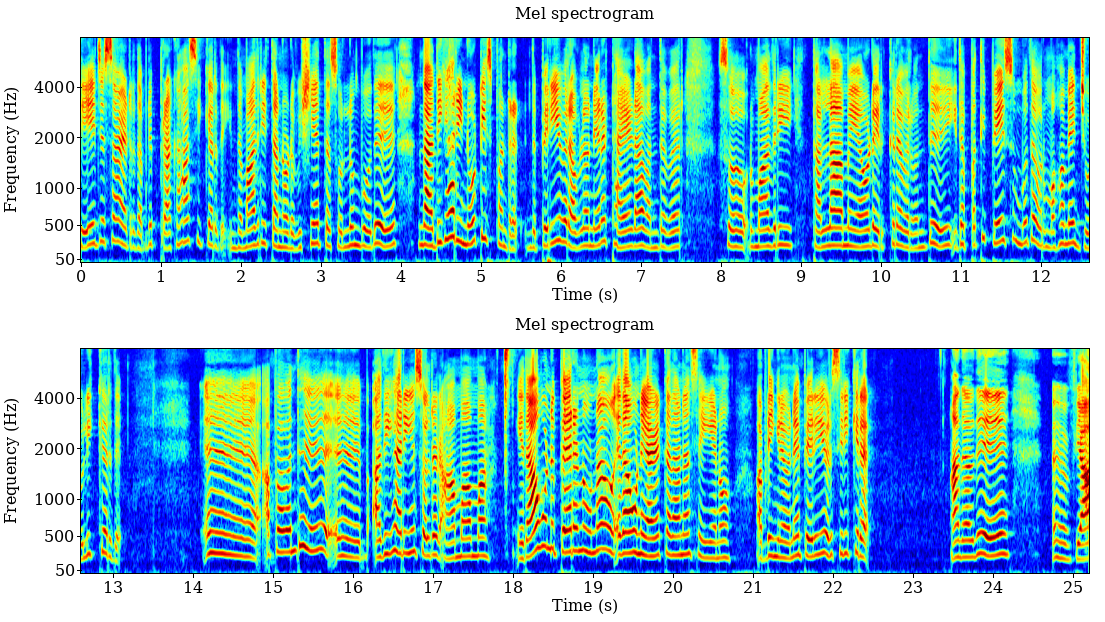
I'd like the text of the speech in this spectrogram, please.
தேஜஸாக ஆகிடுறது அப்படியே பிரகாசிக்கிறது. இந்த மாதிரி தன்னோட விஷயத்த சொல்லும்போது அந்த அதிகாரி நோட்டீஸ் பண்ணுறார் இந்த பெரியவர் அவ்வளோ நேரம் டயர்டாக வந்தவர். ஸோ ஒரு மாதிரி தள்ளாமையோடு இருக்கிறவர் வந்து இதை பற்றி பேசும்போது அவர் முகமே ஜொலிக்கிறது. அப்போ வந்து அதிகாரியும் சொல்கிறார் ஆமாம்மா ஏதாவது ஒன்று பேரணும்னா ஏதாவது ஒன்று இழக்க தானே செய்யணும். அப்படிங்கிறவனே பெரியவர் சிரிக்கிறார். அதாவது வியா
